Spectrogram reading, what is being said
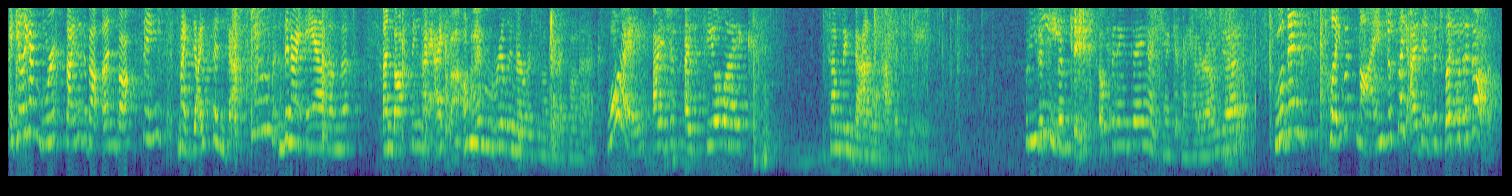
I feel like I'm more excited about unboxing my Dyson vacuum than I am unboxing my iPhone. I'm really nervous about the iPhone X. Why? I just, I feel like something bad will happen to me. What do you Just mean? the face opening thing, I can't get my head around yet. Well then, play with mine, just like I did with Like with the dogs.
